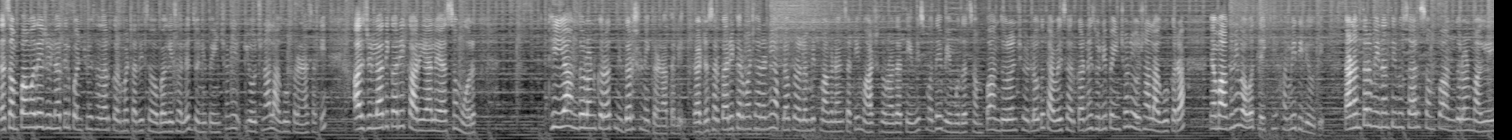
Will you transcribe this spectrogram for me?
या संपामध्ये जिल्ह्यातील पंचवीस हजार कर्मचारी सहभागी झाले. जुनी पेन्शन योजना लागू करण्यासाठी आज जिल्हाधिकारी कार्यालयासमोर ठिय्या आंदोलन करत निदर्शने करण्यात आली. राज्य सरकारी कर्मचाऱ्यांनी आपल्या प्रलंबित मागण्यांसाठी मार्च दोन हजार तेवीसमध्ये बेमुदत संप आंदोलन छेडलं होतं. त्यावेळी सरकारने जुनी पेन्शन योजना लागू करा. या मागणीबाबत लेखी हमी दिली होती. त्यानंतर विनंतीनुसार संप आंदोलन मागे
